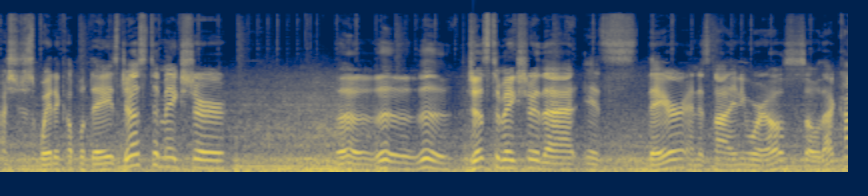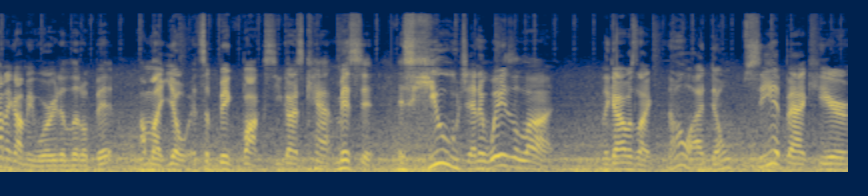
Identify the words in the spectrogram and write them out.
I should just wait a couple days just to make sure uh, uh, uh, just to make sure that it's there and it's not anywhere else so that kind of got me worried a little bit i'm like yo it's a big box you guys can't miss it it's huge and it weighs a lot the guy was like no i don't see it back here.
